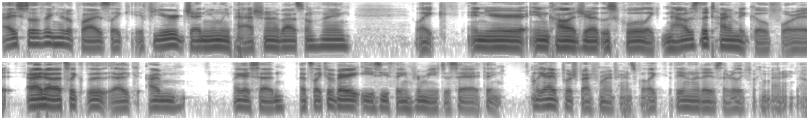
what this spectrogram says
I still think it applies. Like if you're genuinely passionate about something, like and you're in college, you're at the school, like now's the time to go for it. And I know that's like the like I'm like I said, that's like a very easy thing for me to say. I think like I have pushback from my parents, but like at the end of the day, does that really fucking matter? No.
